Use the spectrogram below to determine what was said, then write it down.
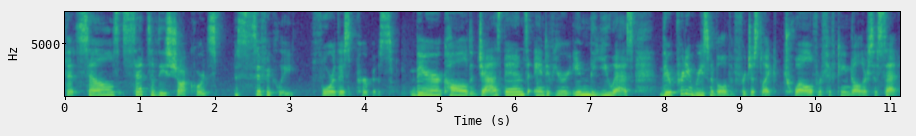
that sells sets of these shock cords specifically for this purpose. They're called jazz bands, and if you're in the US, they're pretty reasonable for just like 12 or $15 a set.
